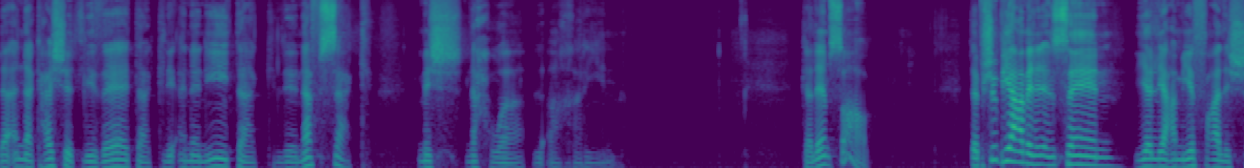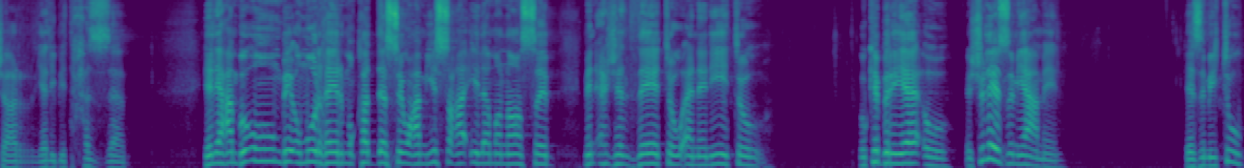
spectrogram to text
لأنك عشت لذاتك لأنانيتك لنفسك مش نحو الآخرين. كلام صعب. طيب شو بيعمل الإنسان يلي عم يفعل الشر يلي بيتحزب يلي عم بيقوم بأمور غير مقدسة وعم يسعى إلى مناصب من أجل ذاته وأنانيته وكبريائه. شو لازم يعمل؟ لازم يتوب.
